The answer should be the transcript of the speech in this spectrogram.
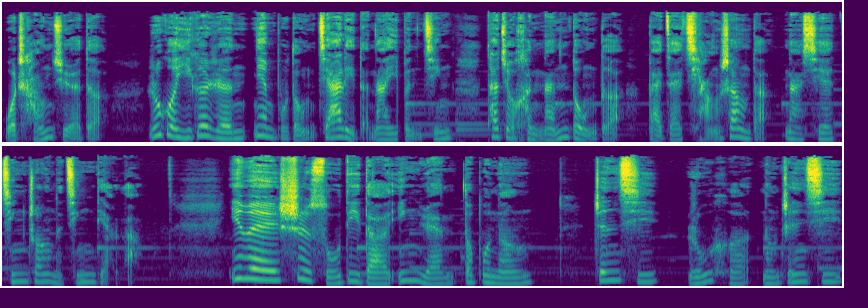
我常觉得，如果一个人念不懂家里的那一本经，他就很难懂得摆在墙上的那些精装的经典了。因为世俗地的因缘都不能珍惜。如何能珍惜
